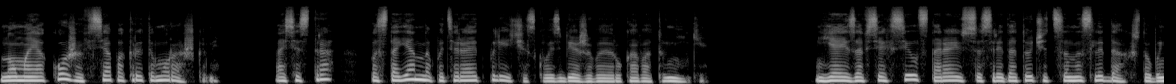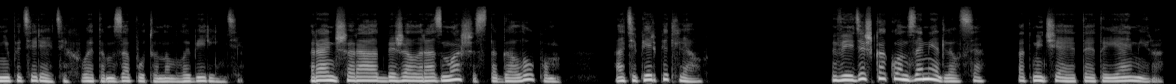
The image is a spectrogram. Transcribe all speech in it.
но моя кожа вся покрыта мурашками, а сестра постоянно потирает плечи сквозь бежевые рукава туники. Я изо всех сил стараюсь сосредоточиться на следах, чтобы не потерять их в этом запутанном лабиринте. Раньше Раат бежал размашисто, галопом, а теперь петлял. «Видишь, как он замедлился?» — отмечает это и Амира.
